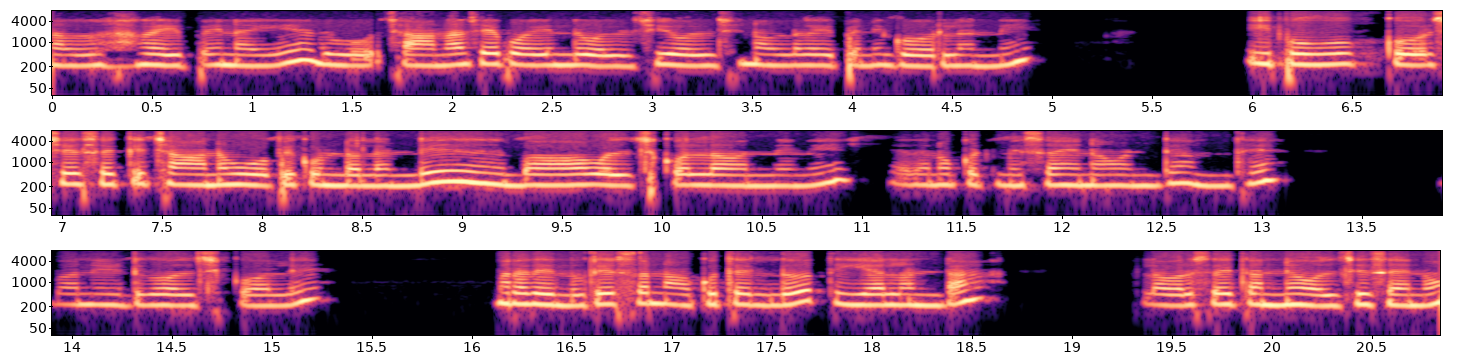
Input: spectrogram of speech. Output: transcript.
నల్లగా అయిపోయినాయి. అది చాలా సేపు అయింది ఒలిచి, ఒలిచి నల్లగా అయిపోయినాయి గోర్లన్నీ. ఈ పువ్వు కూర చేసేకి చాలా ఓపిక ఉండాలండి. బాగా ఒలుచుకోవాలి అవన్నీని. ఏదైనా ఒకటి మిస్ అయినామంటే అంతే. బాగా నీట్‌గా ఒలుచుకోవాలి. మరి అది ఎందుకు తీస్తారో నాకు తెలియదు తీయాలంట. ఫ్లవర్స్ అయితే అన్నీ ఒలిచేసాను.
